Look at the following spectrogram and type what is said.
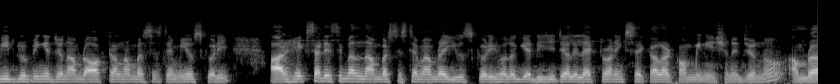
বিট গ্রুপিংয়ের জন্য আমরা অক্টাল নাম্বার সিস্টেম ইউজ করি। আর হেক্সাডেসিমাল নাম্বার সিস্টেম আমরা ইউজ করি হলো গিয়ে ডিজিটাল ইলেকট্রনিক্সের কালার কম্বিনেশনের জন্য আমরা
